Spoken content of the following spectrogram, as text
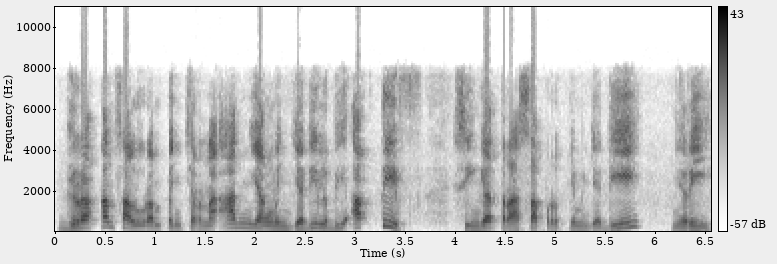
gerakan saluran pencernaan yang menjadi lebih aktif sehingga terasa perutnya menjadi nyeri.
